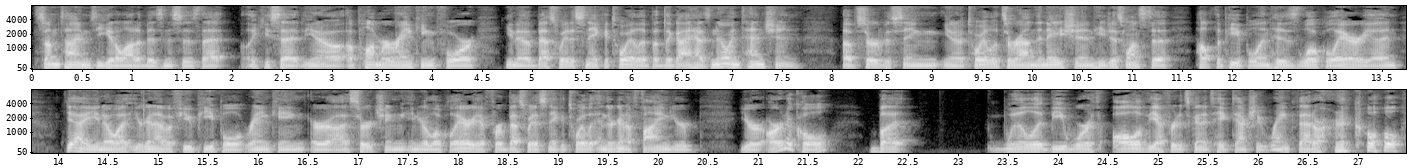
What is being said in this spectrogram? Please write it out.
sometimes you get a lot of businesses that like you said you know a plumber ranking for you know best way to snake a toilet but the guy has no intention of servicing, you know, toilets around the nation. He just wants to help the people in his local area. And yeah, you know what? You're going to have a few people ranking or uh, searching in your local area for a best way to snake a toilet and they're going to find your, your article, but will it be worth all of the effort it's going to take to actually rank that article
